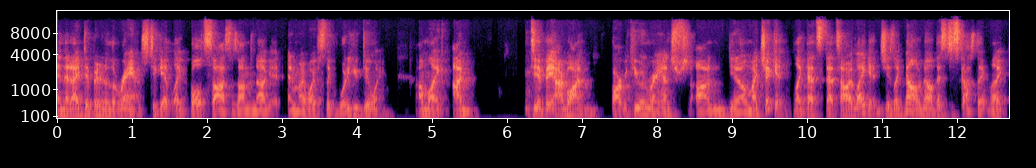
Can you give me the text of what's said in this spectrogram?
and then I dip it into the ranch to get like both sauces on the nugget. And my wife's like, "What are you doing?" I'm like, "I'm dipping. I want barbecue and ranch on you know my chicken. Like that's that's how I like it." And she's like, "No, no, that's disgusting. Like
